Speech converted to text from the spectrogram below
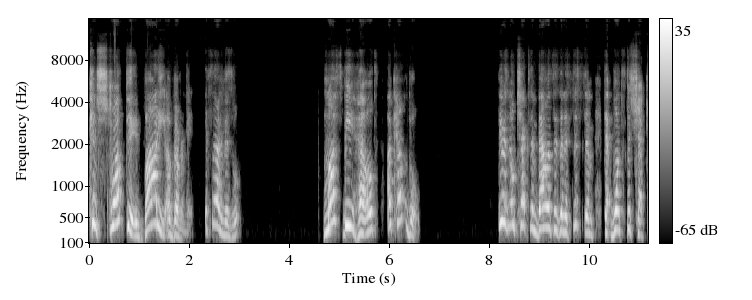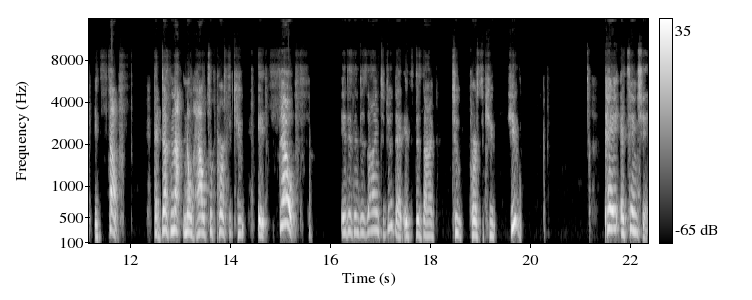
constructed body of government, it's not invisible, must be held accountable. There's no checks and balances in a system that wants to check itself that does not know how to persecute itself. It isn't designed to do that. It's designed to persecute you. Pay attention.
